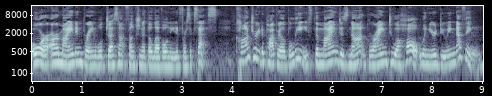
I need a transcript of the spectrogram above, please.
or our mind and brain will just not function at the level needed for success. Contrary to popular belief, the mind does not grind to a halt when you're doing nothing.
